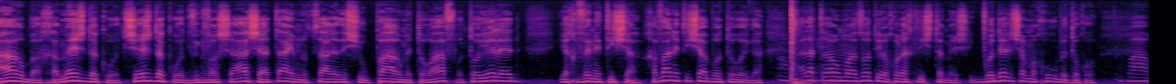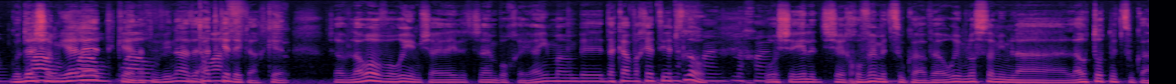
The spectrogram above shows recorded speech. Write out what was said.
ארבע, חמש דקות, שש דקות, וכבר שעה, שעתיים נוצר איזשהו פער מטורף, אותו ילד יחווה נטישה. חווה נטישה באותו רגע. אוקיי. על הטראומה הזאת הוא יכול ללכת להשתמש. גודל שם מכור בתוכו. וואו. גודל וואו, שם ילד, וואו, כן, וואו, את מבינה? זה עד מטורף. כדי כך, כן. עכשיו, לרוב הורים שהילד שלהם בוכה, האמא בדקה וחצי אצלו. נכון, נכון. או שילד שחווה מצוקה, וההורים לא שמים לה- לאותות מצוקה.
